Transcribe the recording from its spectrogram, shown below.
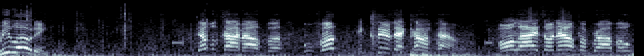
Reloading! Double time, Alpha. Move up and clear that compound. All eyes on Alpha, Bravo.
